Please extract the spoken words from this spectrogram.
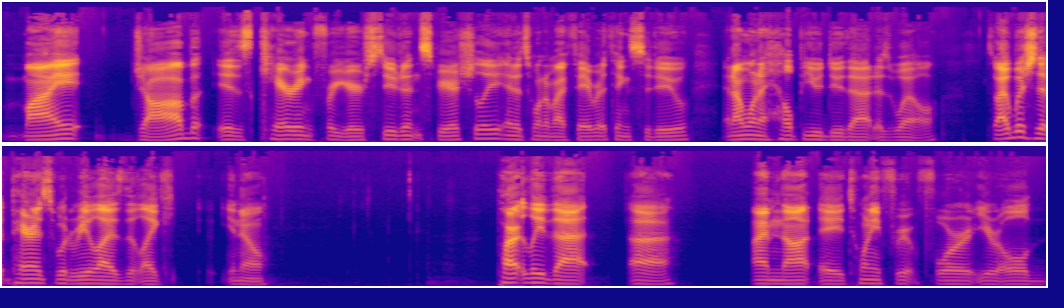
my job is caring for your student spiritually, and it's one of my favorite things to do, and I want to help you do that as well. So I wish that parents would realize that like you know partly that uh, I'm not a 24 year old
